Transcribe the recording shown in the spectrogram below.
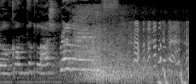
Welcome to KLASH Brothers!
